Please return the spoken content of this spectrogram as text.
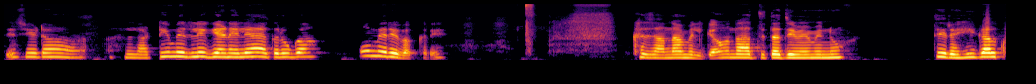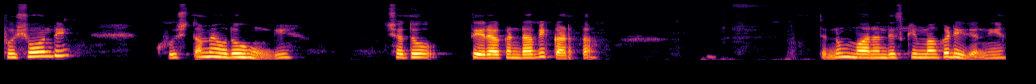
ਤੇ ਜਿਹੜਾ ਲਾਟੀ ਮੇਰੇ ਲਈ ਗਹਿਣੇ ਲਿਆਇਆ ਕਰੂਗਾ, ਉਹ ਮੇਰੇ ਵੱਖਰੇ। ਖਜ਼ਾਨਾ ਮਿਲ ਗਿਆ ਹੁੰਦਾ ਅੱਜ ਤਾਂ ਜਿਵੇਂ ਮੈਨੂੰ। ਤੇ ਰਹੀ ਗੱਲ ਖੁਸ਼ ਹੋਣ ਦੀ, ਖੁਸ਼ ਤਾਂ ਮੈਂ ਉਦੋਂ ਹੋਊਂਗੀ। ਜਦੋਂ ਤੇਰਾ ਕੰਡਾ ਵੀ ਕੱਢਤਾ। ਤੈਨੂੰ ਮਾਰਨ ਦੀ ਸਕੀਮਾਂ ਘੜੀ ਜਾਂਦੀਆਂ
